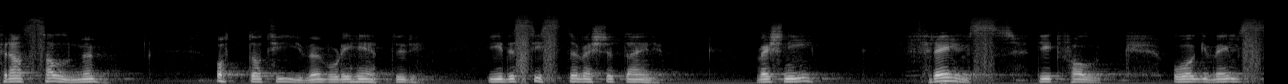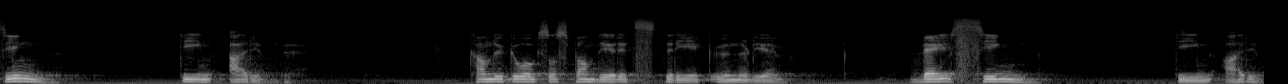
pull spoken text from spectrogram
fra Salme 28, hvor det heter i det siste verset der, vers 9 Frels ditt folk og velsign din arv. Kan du ikke også spandere et strek under det? Velsign din arv.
